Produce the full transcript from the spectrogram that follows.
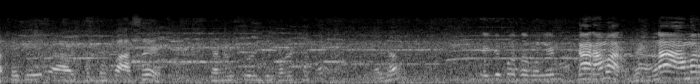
আপনি কি সম্পর্ক আছে চ্যানেল টোয়েন্টি ফোরের সাথে? এই যে কথা বললেন কার আমার? না আমার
